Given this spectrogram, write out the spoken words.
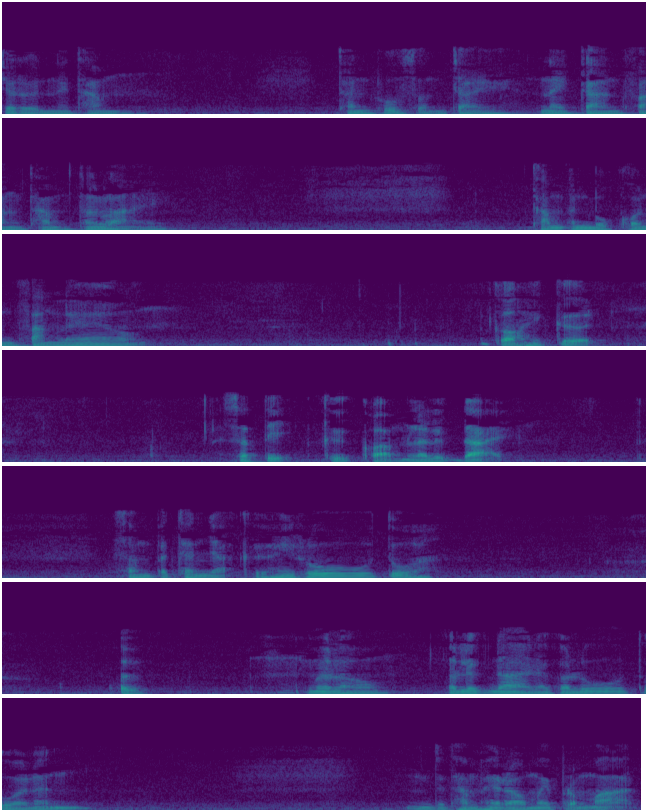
เจริญในธรรม ท่านผู้สนใจในการฟังธรรมทั้งหลาย ธรรมอันบุคคลฟังแล้ว ก็ให้เกิด สติคือความระลึกได้ สัมปชัญญะคือให้รู้ตัว เมื่อเราระลึกได้แล้วก็รู้ตัวนั้นมัน จะทำให้เราไม่ประมาท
